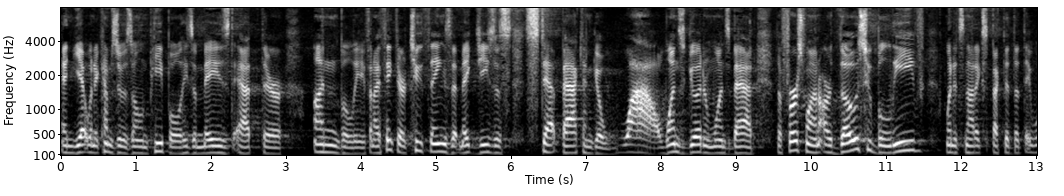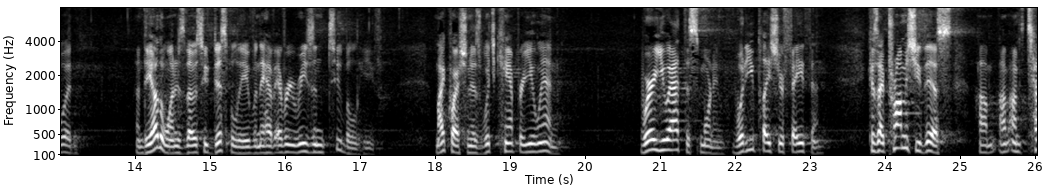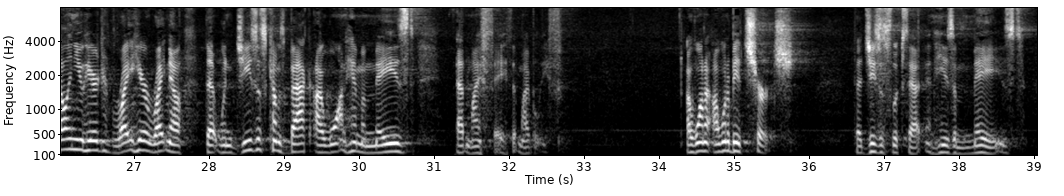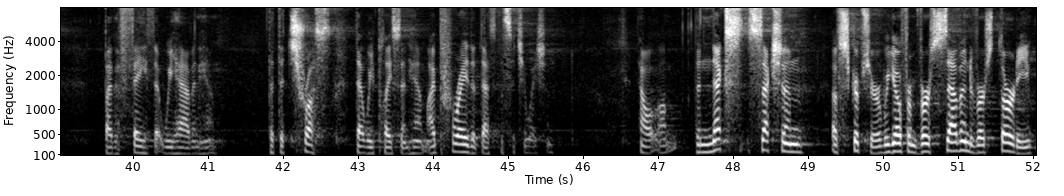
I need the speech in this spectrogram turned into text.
And yet, when it comes to his own people, he's amazed at their unbelief. And I think there are two things that make Jesus step back and go, wow, one's good and one's bad. The first one are those who believe when it's not expected that they would. And the other one is those who disbelieve when they have every reason to believe. My question is, which camp are you in? Where are you at this morning? What do you place your faith in? Because I promise you this um, I'm, I'm telling you here, right here, right now, that when Jesus comes back, I want him amazed at my faith, at my belief. I want to I want to be a church that Jesus looks at and he is amazed by the faith that we have in him, that the trust that we place in him. I pray that that's the situation. Now, um, the next section of Scripture, we go from verse 7 to verse 30,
